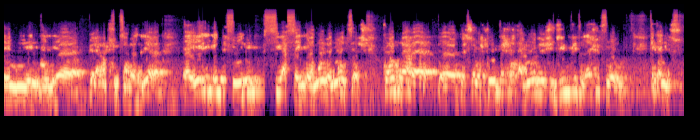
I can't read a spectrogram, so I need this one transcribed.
ele, ele é, pela Constituição brasileira, é ele quem define se aceita ou não denúncias contra é, é, pessoas públicas portadoras de privilégio de foro. O que, que, é isso?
